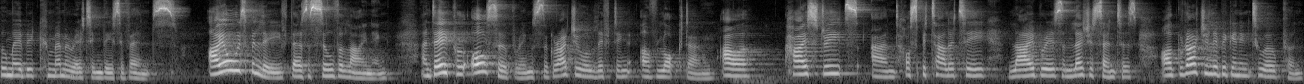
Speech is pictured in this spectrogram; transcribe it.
who may be commemorating these events. I always believe there's a silver lining, and April also brings the gradual lifting of lockdown. Our High streets and hospitality, libraries and leisure centres are gradually beginning to open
